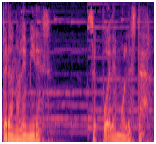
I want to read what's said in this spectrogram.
pero no le mires, se puede molestar.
